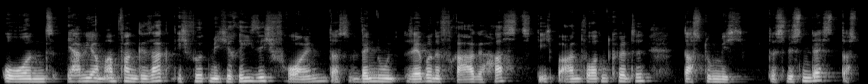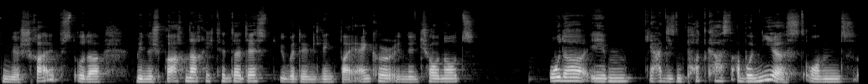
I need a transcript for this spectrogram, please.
Und ja, wie am Anfang gesagt, ich würde mich riesig freuen, dass wenn du selber eine Frage hast, die ich beantworten könnte, dass du mich das wissen lässt, dass du mir schreibst oder mir eine Sprachnachricht hinterlässt über den Link bei Anchor in den Show Notes oder eben ja diesen Podcast abonnierst und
